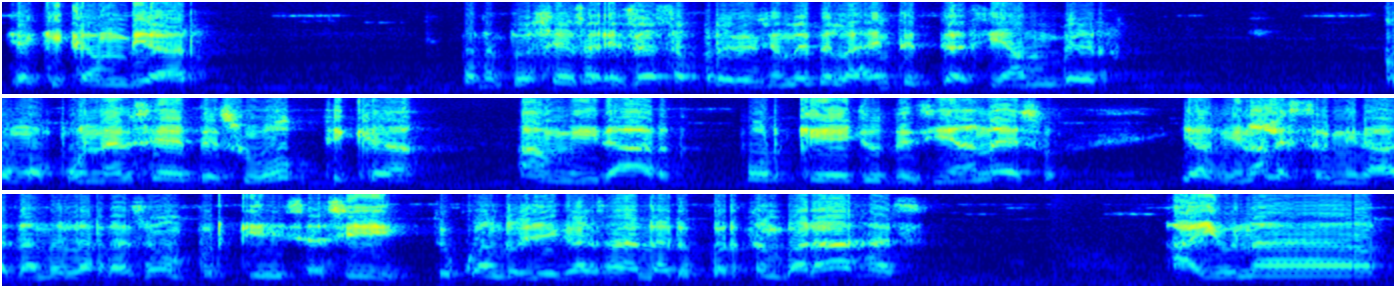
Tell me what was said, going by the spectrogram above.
que hay que cambiar, pero entonces esas apreciaciones de la gente te hacían ver, como ponerse desde su óptica a mirar por qué ellos decían eso. Y al final les terminaba dando la razón, porque es así. Tú cuando llegas al aeropuerto en Barajas, hay una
